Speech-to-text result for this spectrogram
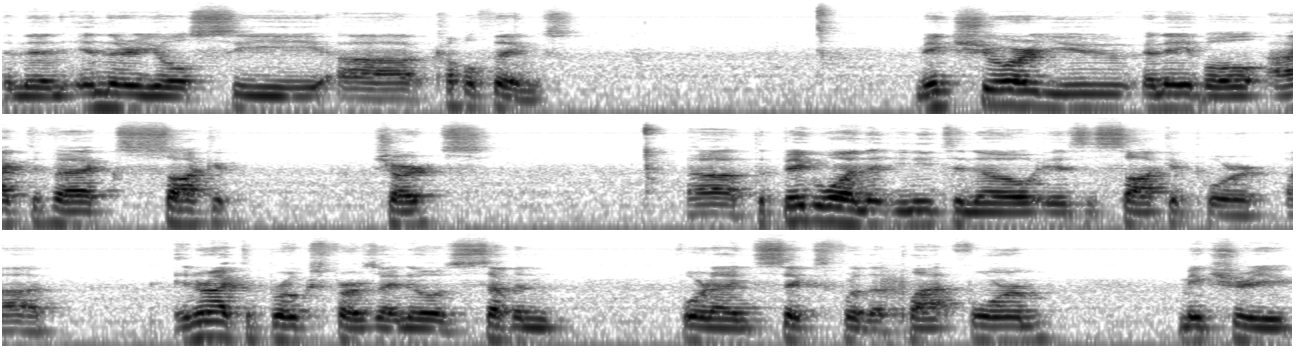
and then in there you'll see uh, a couple things make sure you enable ActiveX socket charts. Uh, the big one that you need to know is the socket port. Uh, Interactive Broke, as far as I know, is 7496 for the platform. Make sure you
